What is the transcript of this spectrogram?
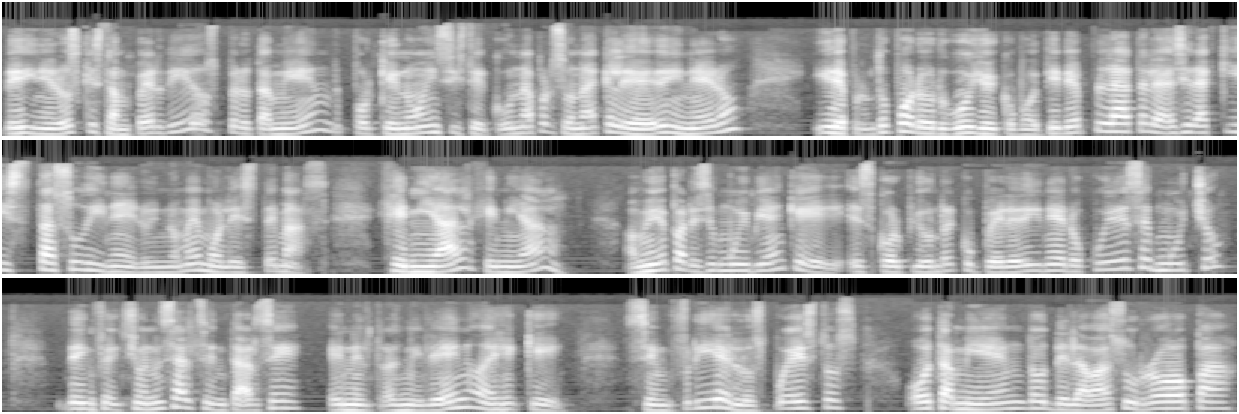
de dineros que están perdidos, pero también, ¿por qué no insistir con una persona que le dé dinero y de pronto por orgullo y como tiene plata le va a decir aquí está su dinero y no me moleste más? Genial, genial. A mí me parece muy bien que Escorpión recupere dinero. Cuídese mucho de infecciones al sentarse en el Transmilenio, deje que se enfríen los puestos o también donde lava su ropa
